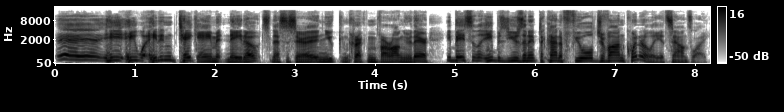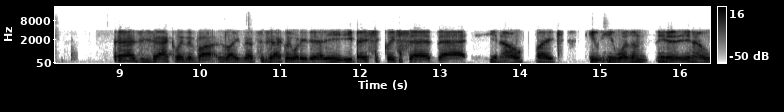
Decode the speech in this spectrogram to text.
eh, he he he didn't take aim at Nate Oats necessarily, and you can correct me if I'm wrong. You're there. He basically he was using it to kind of fuel Jahvon Quinerly. It sounds like. That's exactly the like. That's exactly what he did. He he basically said that you know like he he wasn't he, you know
